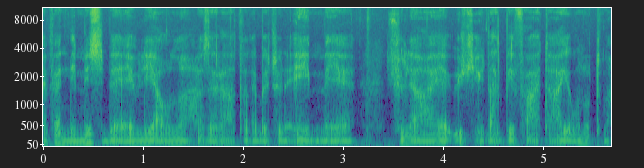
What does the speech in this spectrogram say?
Efendimiz ve Evliyaullah Hazretleri da bütün eğinmeye, sülahaya üç ihlak bir Fatiha'yı unutma.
